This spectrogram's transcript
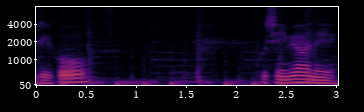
그리고 보시면 네,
